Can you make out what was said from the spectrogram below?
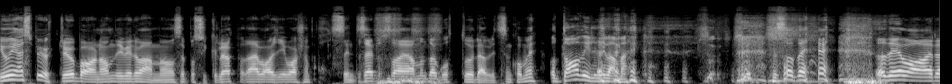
Jo, jeg spurte jo barna om de ville være med og se på sykkelløp. Og var, de var sånn passinteressert, og så sa jeg ja, men da Otto Lauritzen kommer. Og da ville de være med! så det, det, var,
